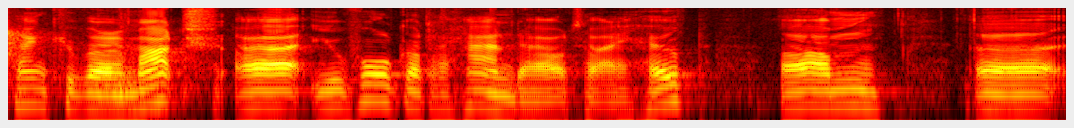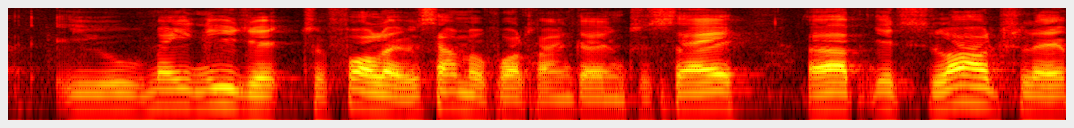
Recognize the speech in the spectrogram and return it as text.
Thank you very much. Uh, you've all got a handout, I hope. Um, uh, you may need it to follow some of what I'm going to say. Uh, it's largely,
